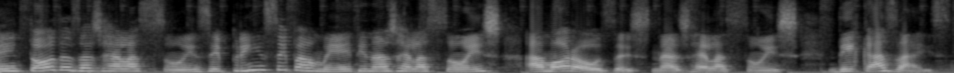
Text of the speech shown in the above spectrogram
em todas as relações e principalmente nas relações amorosas, nas relações de casais.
